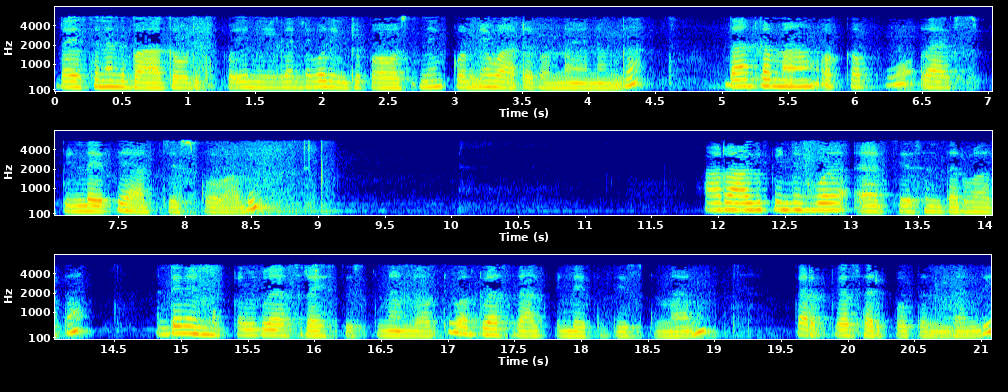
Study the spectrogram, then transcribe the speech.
రైస్ అనేది బాగా ఉడికిపోయి నీళ్ళన్నీ కూడా ఇంకిపోవస్తున్నాయి. కొన్ని వాటర్ ఉన్నాయనగా. దాంట్లో మనం ఒక కప్పు రైస్ పిండి అయితే యాడ్ చేసుకోవాలి. ఆ రాగి పిండిని కూడా యాడ్ చేసిన తర్వాత అంటే నేను ముక్కలు గ్లాస్ రైస్ తీసుకున్నాను కాబట్టి ఒక గ్లాస్ రాగి పిండి అయితే తీసుకున్నాను. కరెక్ట్గా సరిపోతుందండి.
